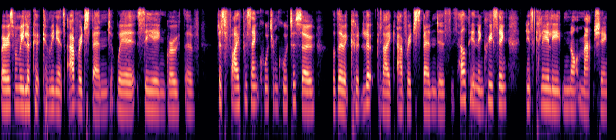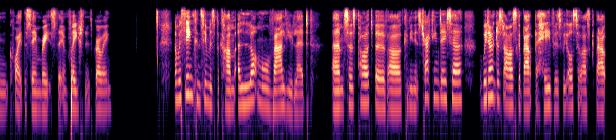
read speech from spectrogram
Whereas when we look at convenience average spend, we're seeing growth of just 5% quarter on quarter. So, although it could look like average spend is, is healthy and increasing, it's clearly not matching quite the same rates that inflation is growing. And we're seeing consumers become a lot more value led. Um, so, as part of our convenience tracking data, we don't just ask about behaviors, we also ask about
